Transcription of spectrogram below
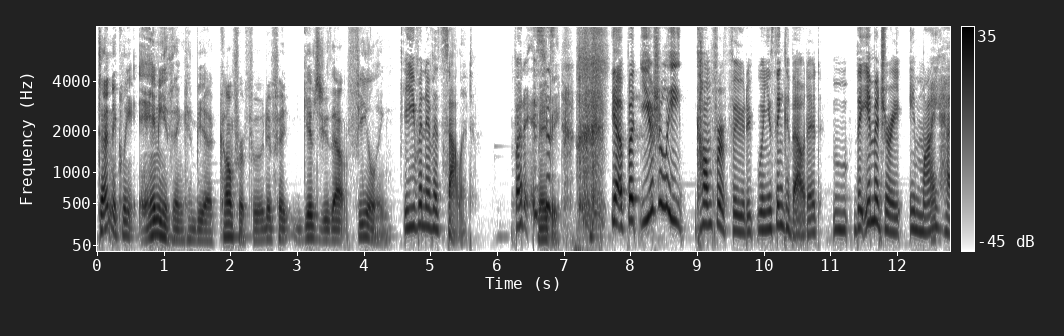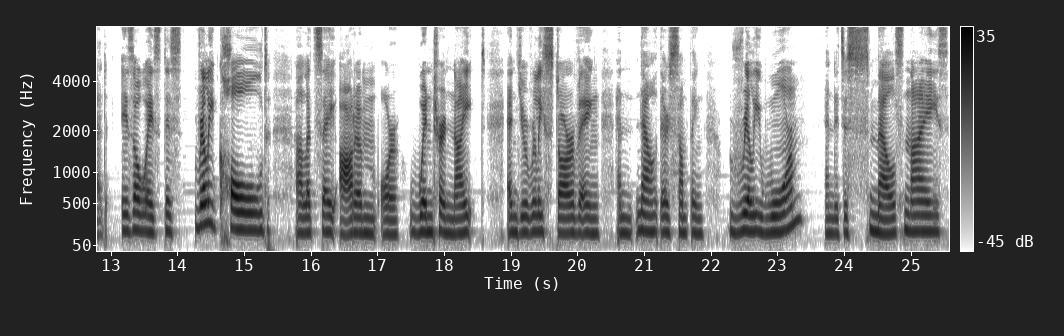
technically anything can be a comfort food if it gives you that feeling. even if it's salad. But it's Maybe. just yeah. But usually, comfort food, when you think about it, the imagery in my head is always this really cold, uh, let's say autumn or winter night, and you're really starving, and now there's something really warm, and it just smells nice.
